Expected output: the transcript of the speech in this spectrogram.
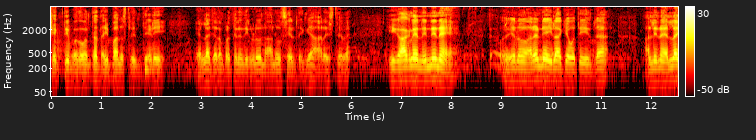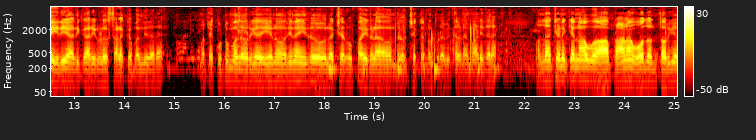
ಶಕ್ತಿ ಭಗವಂತ ದಯಪಾಲಿಸ್ಲಿ ಅಂತೇಳಿ ಎಲ್ಲ ಜನಪ್ರತಿನಿಧಿಗಳು ನಾನು ಸೇರಿದಂಗೆ ಹಾರೈಸ್ತೇವೆ. ಈಗಾಗಲೇ ನಿನ್ನೆ ಏನು ಅರಣ್ಯ ಇಲಾಖೆ ವತಿಯಿಂದ ಅಲ್ಲಿನ ಎಲ್ಲ ಹಿರಿಯ ಅಧಿಕಾರಿಗಳು ಸ್ಥಳಕ್ಕೆ ಬಂದಿದ್ದಾರೆ. ಮತ್ತು ಕುಟುಂಬದವರಿಗೆ ಏನು ಹದಿನೈದು ಲಕ್ಷ ರೂಪಾಯಿಗಳ ಒಂದು ಚೆಕ್ಕನ್ನು ಕೂಡ ವಿತರಣೆ ಮಾಡಿದ್ದಾರೆ. ಒಂದು ಕ್ಷಣಕ್ಕೆ ನಾವು ಆ ಪ್ರಾಣ ಹೋದಂಥವ್ರಿಗೆ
